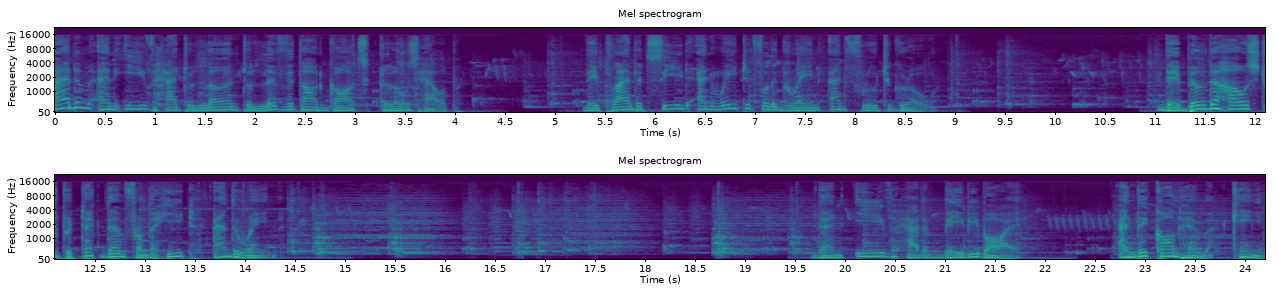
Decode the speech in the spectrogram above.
Adam and Eve had to learn to live without God's close help. They planted seed and waited for the grain and fruit to grow. They built a house to protect them from the heat and the rain. Then Eve had a baby boy, and they called him Cain.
